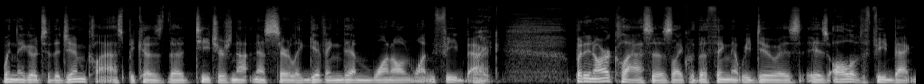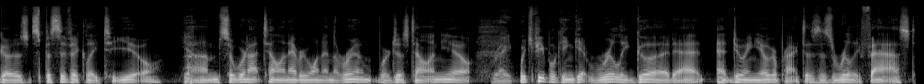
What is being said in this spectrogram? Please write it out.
when they go to the gym class because the teacher's not necessarily giving them one-on-one feedback. But in our classes, like the thing that we do is is all of the feedback goes specifically to you. Yeah. Um, so we're not telling everyone in the room; we're just telling you. Right. Which people can get really good at at doing yoga practices really fast,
